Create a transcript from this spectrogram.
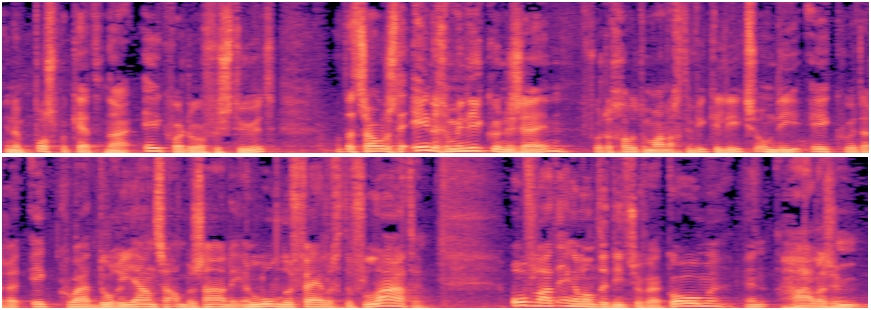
in een postpakket naar Ecuador verstuurd. Want dat zou wel eens de enige manier kunnen zijn voor de grote man achter Wikileaks... om die Ecuador Ecuadoriaanse ambassade in Londen veilig te verlaten. Of laat Engeland het niet zover komen en halen ze hem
